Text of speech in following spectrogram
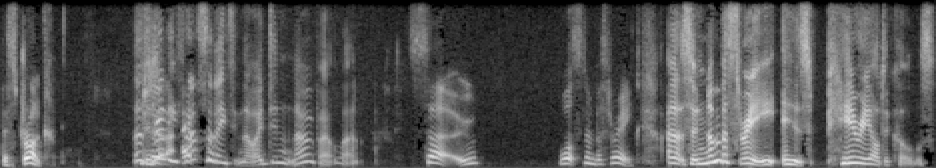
this drug That's Just- really fascinating, though. I didn't know about that. so what's number three Uh, so number three is periodicals,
